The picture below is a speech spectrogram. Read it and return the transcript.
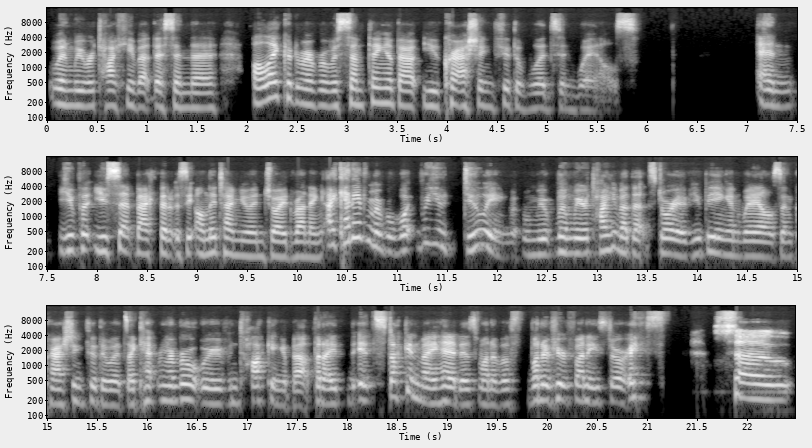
when we were talking about this, and the all I could remember was something about you crashing through the woods in Wales. And you put you sent back that it was the only time you enjoyed running. I can't even remember what were you doing when we when we were talking about that story of you being in Wales and crashing through the woods. I can't remember what we were even talking about, but I it stuck in my head as one of a, one of your funny stories. So,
